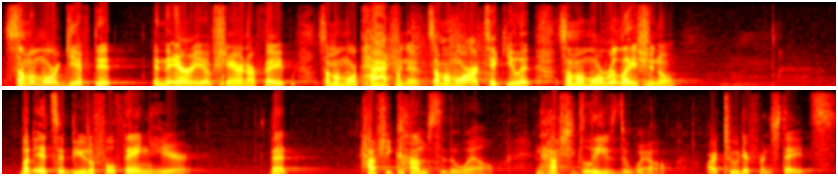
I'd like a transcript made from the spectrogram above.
Some are more gifted in the area of sharing our faith, some are more passionate, some are more articulate, some are more relational. But it's a beautiful thing here that how she comes to the well and how she leaves the well are two different states.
